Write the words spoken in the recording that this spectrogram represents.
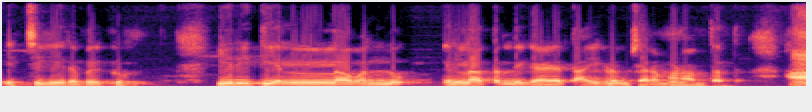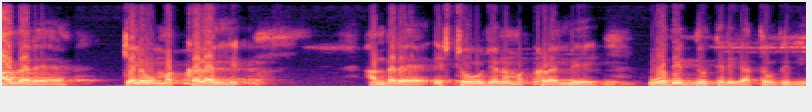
ಹೆಚ್ಚಿಗೆ ಇರಬೇಕು. ಈ ರೀತಿ ಎಲ್ಲವನ್ನು ಎಲ್ಲ ತಂದೆಗೆ, ತಾಯಿಗಳು ವಿಚಾರ ಮಾಡುವಂಥದ್ದು. ಆದರೆ ಕೆಲವು ಮಕ್ಕಳಲ್ಲಿ, ಅಂದರೆ ಎಷ್ಟೋ ಜನ ಮಕ್ಕಳಲ್ಲಿ ಓದಿದ್ದು ತೆರಿಗೆ ಹತ್ತುವುದಿಲ್ಲ.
